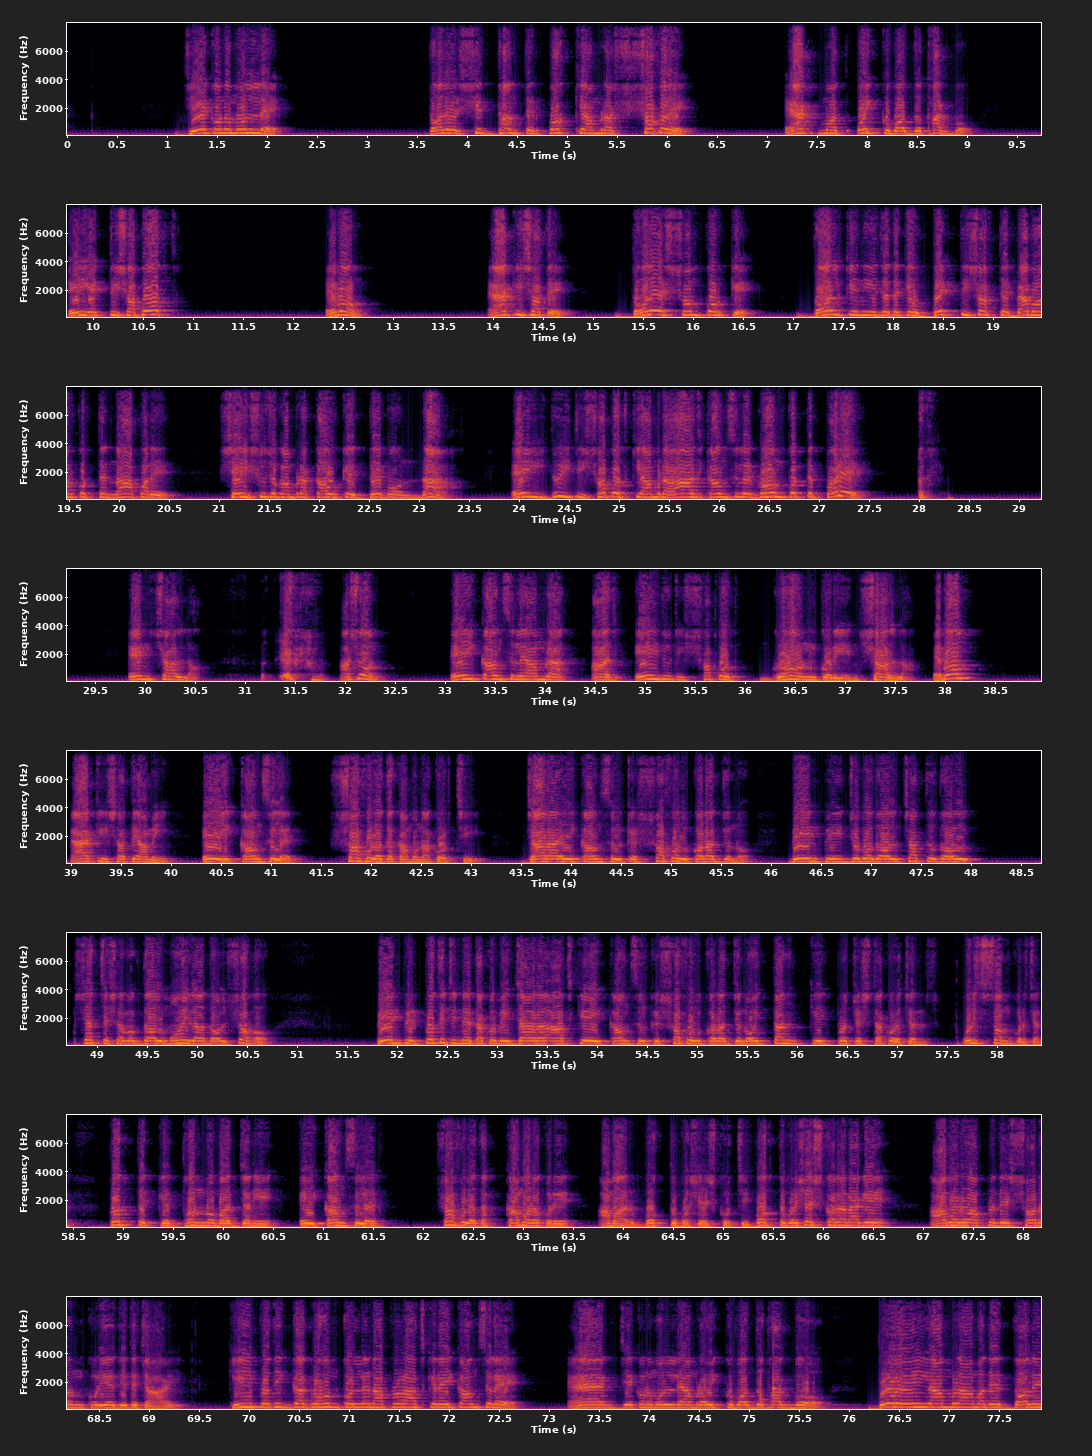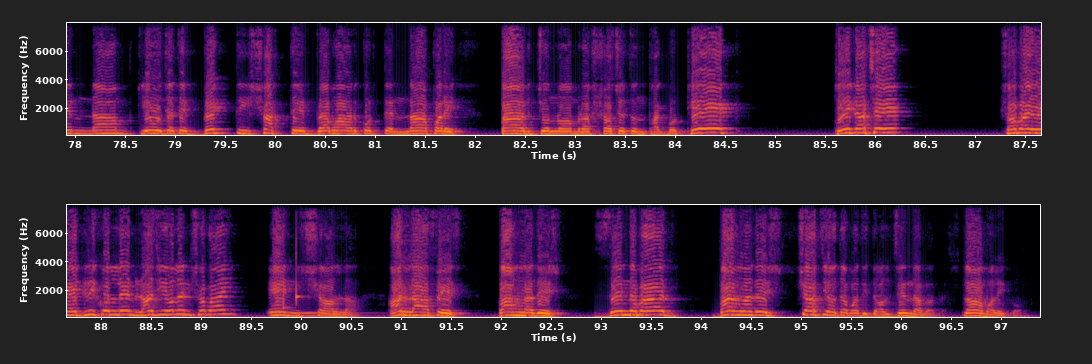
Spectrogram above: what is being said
যে কোনো মূল্যে দলের সিদ্ধান্তের পক্ষে আমরা সকলে একমত, ঐক্যবদ্ধ থাকব। এই একটি শপথ এবং একই সাথে দলের সম্পর্কে দলকে নিয়ে যাতে কেউ ব্যক্তি স্বার্থে ব্যবহার করতে না পারে, সেই সুযোগ আমরা কাউকে দেব না। এই দুইটি শপথ কি আমরা আজ কাউন্সিলে গ্রহণ করতে পারে? ইনশাল্লাহ আসুন, এই কাউন্সিলে আমরা আজ এই দুটি শপথ গ্রহণ করি ইনশাল্লাহ এবং একই সাথে আমি এই কাউন্সিলের সফলতা কামনা করছি। যারা এই কাউন্সিলকে সফল করার জন্য বিএনপি, যুবদল, ছাত্রদল, স্বেচ্ছাসেবক দল, মহিলা দল সহ বিএনপির প্রতিটি নেতাকর্মী যারা আজকে এই কাউন্সিলকে সফল করার জন্য ঐতান্তিক প্রচেষ্টা করেছেন, পরিশ্রম করেছেন, প্রত্যেককে ধন্যবাদ জানিয়ে এই কাউন্সিলের সফলতা কামনা করে আমার বক্তব্য শেষ করছি। বক্তব্য শেষ করার আগে আবারও আপনাদের স্মরণ করিয়ে দিতে চাই। কি প্রতিজ্ঞা গ্রহণ করলেন আপনারা আজকের এই কাউন্সিলে? এক, যে কোনো মূল্যে আমরা ঐক্যবদ্ধ থাকব। দুই আমরা আমাদের দলের নাম কেউ যাতে ব্যক্তি স্বার্থে ব্যবহার করতে না পারে, তার জন্য আমরা সচেতন থাকব। ঠিক? ঠিক আছে? সবাই এগ্রি করলেন? রাজি হলেন সবাই? ইনশাআল্লাহ। আল্লাহ হাফেজ। বাংলাদেশ জিন্দাবাদ। বাংলাদেশ জাতীয়তাবাদী দল জিন্দাবাদ। আসসালামু আলাইকুম।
